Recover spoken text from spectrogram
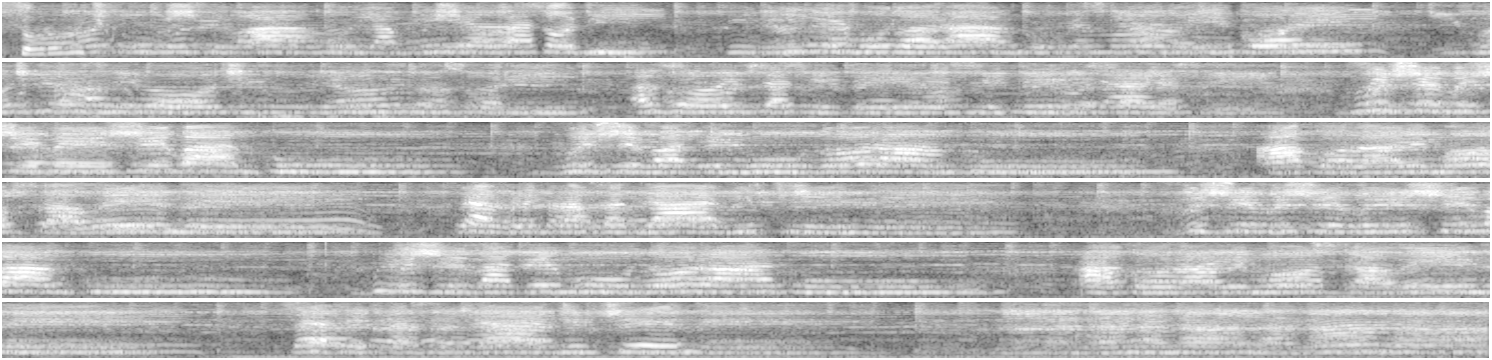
Сорочку. Вишиванку я вишила собі, сидітиму до ранку весняної кори, і очі гарні очі глянули на зорі, а зорі все світили, світилися ясні. Виши, виши, вишиванку, Вишиванку, вишиватиму до ранку, а кораємо скалини, це прекрасно для дівчини.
